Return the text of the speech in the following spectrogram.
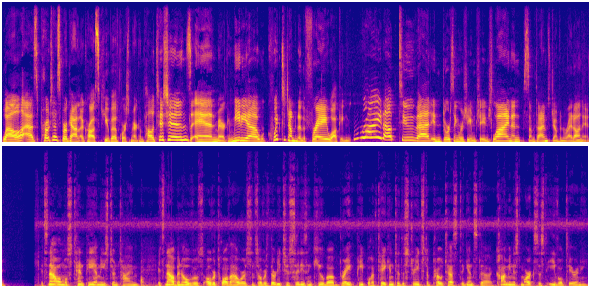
Well, as protests broke out across Cuba, of course, American politicians and American media were quick to jump into the fray, walking right up to that endorsing regime change line and sometimes jumping right on in. It's now almost 10 p.m. Eastern Time. It's now been over, over 12 hours since over 32 cities in Cuba, brave people have taken to the streets to protest against a communist, Marxist, evil tyranny.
